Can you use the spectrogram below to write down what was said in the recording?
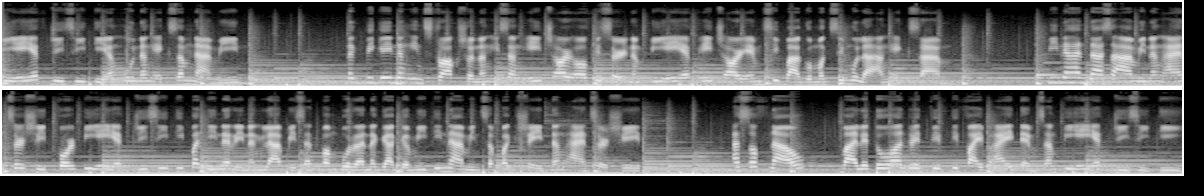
PAFGCT ang unang exam namin. Nagbigay ng instruction ang isang HR officer ng PAF-HRMC bago magsimula ang exam. Pinahanda sa amin ang answer sheet for PAFGCT pati na rin ang lapis at pambura na gagamitin namin sa pag-shade ng answer sheet. As of now, bale 255 items ang PAFGCT.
